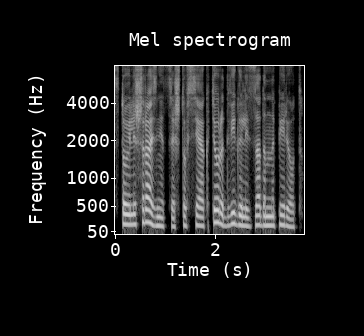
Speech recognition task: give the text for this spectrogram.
с той лишь разницей, что все актеры двигались задом наперед.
